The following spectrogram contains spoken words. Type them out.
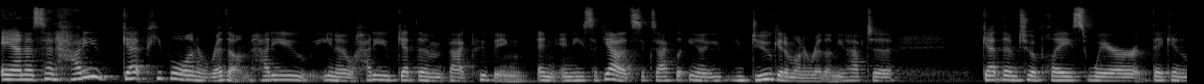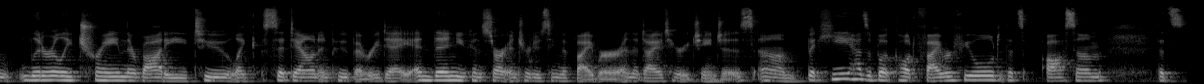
and i said how do you get people on a rhythm? How do you you know how do you get them back pooping? And and he said yeah that's exactly you know you, you do get them on a rhythm. You have to get them to a place where they can literally train their body to like sit down and poop every day. And then you can start introducing the fiber and the dietary changes. Um, but he has a book called fiber fueled that's awesome. That's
